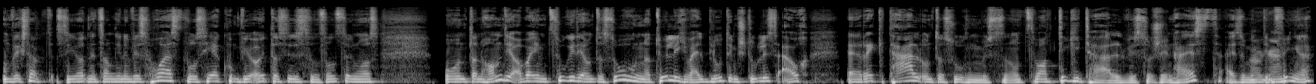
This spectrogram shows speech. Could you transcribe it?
Und wie gesagt, sie hat nicht sagen können, wie es heißt, wo es herkommt, wie alt das ist und sonst irgendwas. Und dann haben die aber im Zuge der Untersuchung natürlich, weil Blut im Stuhl ist, auch äh, rektal untersuchen müssen. Und zwar digital, wie es so schön heißt, also mit dem Okay. Finger.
